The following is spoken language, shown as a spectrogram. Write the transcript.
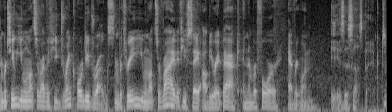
Number two, you will not survive if you drink or do drugs. Number three, you will not survive if you say, I'll be right back. And number four, everyone is a suspect.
